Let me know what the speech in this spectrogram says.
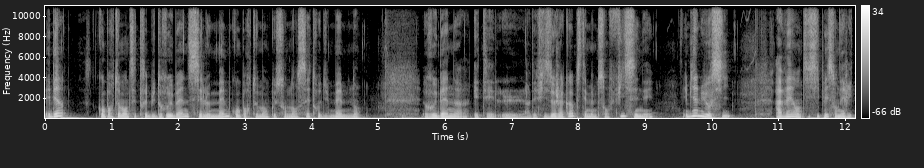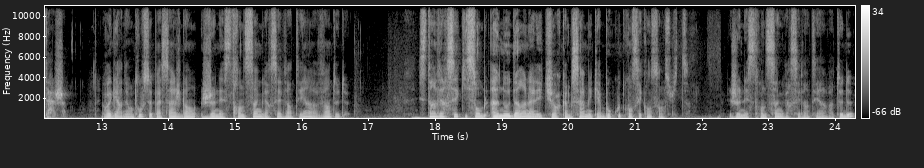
Eh bien, le comportement de cette tribu de Ruben, c'est le même comportement que son ancêtre du même nom. Ruben était l'un des fils de Jacob, c'était même son fils aîné, et eh bien lui aussi avait anticipé son héritage. Regardez, on trouve ce passage dans Genèse 35, versets 21 à 22. C'est un verset qui semble anodin à la lecture comme ça, mais qui a beaucoup de conséquences ensuite. Genèse 35, versets 21 à 22.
